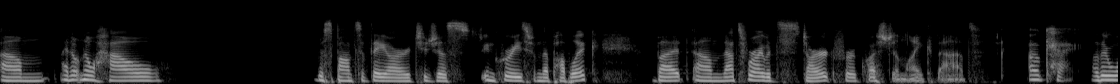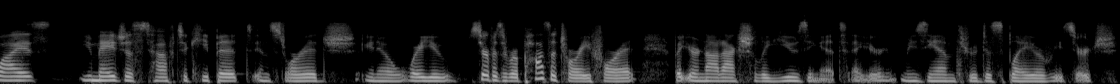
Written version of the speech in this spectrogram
Um, I don't know how responsive they are to just inquiries from the public, but um, that's where I would start for a question like that. Okay. Otherwise, you may just have to keep it in storage, you know, where you serve as a repository for it, but you're not actually using it at your museum through display or research.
